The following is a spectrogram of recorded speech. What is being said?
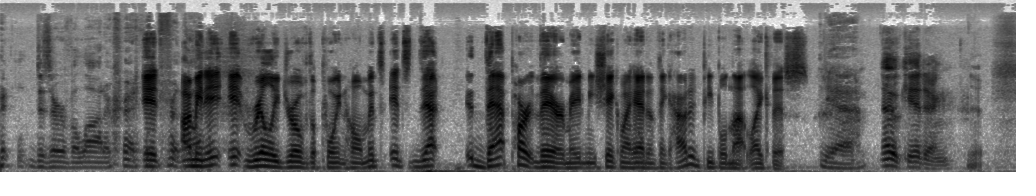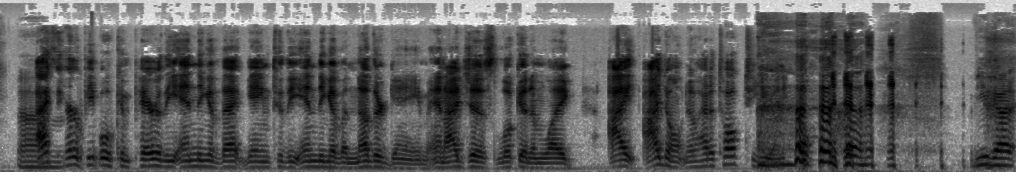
deserve a lot of credit. It, for that. I mean, it, it really drove the point home. It's it's that that part there made me shake my head and think, how did people not like this? yeah. No kidding. Um, I actually heard people compare the ending of that game to the ending of another game, and I just look at them like, I I don't know how to talk to you anymore. Have you got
